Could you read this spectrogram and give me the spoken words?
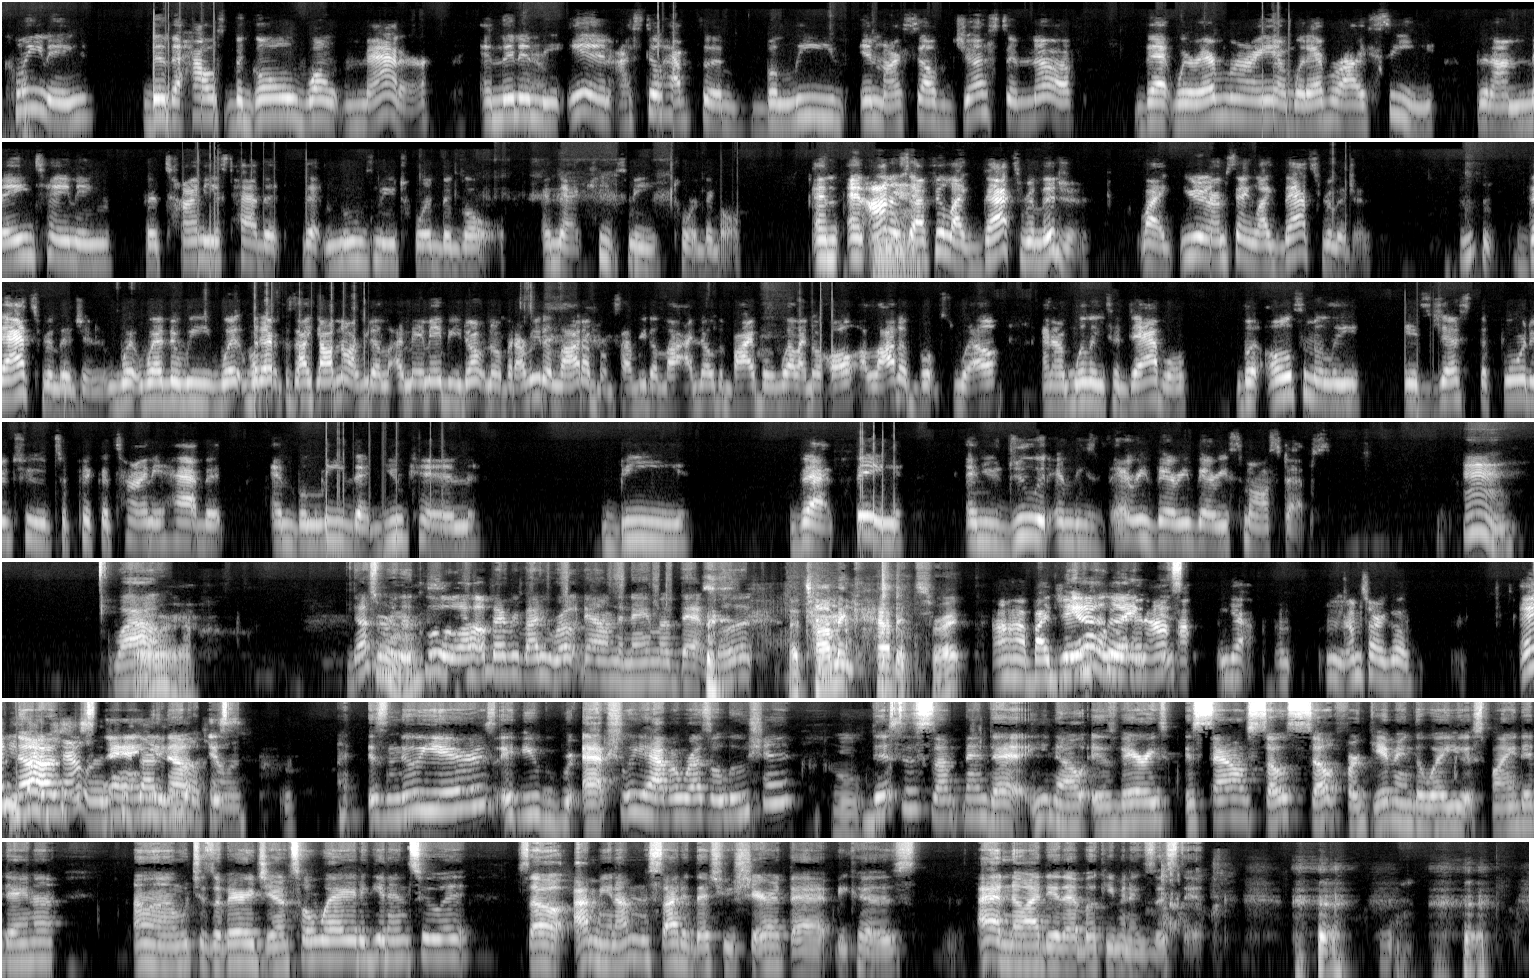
cleaning then the house the goal won't matter and then in yeah. the end, I still have to believe in myself just enough that wherever I am, whatever I see, that I'm maintaining the tiniest habit that moves me toward the goal and that keeps me toward the goal. And and honestly, mm. I feel like that's religion. Like, you know what I'm saying? Like that's religion. Mm-hmm. That's religion. Whether we whatever, because y'all know I read a lot. I mean, maybe you don't know, but I read a lot of books. I read a lot. I know the Bible well. I know all a lot of books well, and I'm willing to dabble. But ultimately, it's just the fortitude to pick a tiny habit and believe that you can be that thing and you do it in these very very very small steps mm. Wow oh, yeah. that's really nice. cool i hope everybody wrote down the name of that book atomic habits right uh by james yeah, like, and I, I, yeah mm, i'm sorry go and he's no, got a challenge saying, got you know, challenge it's New Year's. If you actually have a resolution, Ooh. this is something that you know is very. It sounds so self forgiving the way you explained it, Dana, um, which is a very gentle way to get into it. So I mean, I'm excited that you shared that because I had no idea that book even existed.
